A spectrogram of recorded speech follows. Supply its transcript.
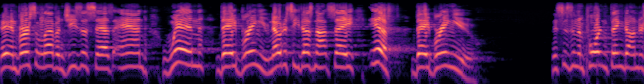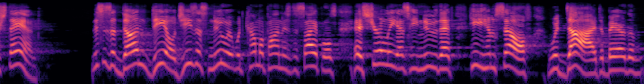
In verse 11, Jesus says, and when they bring you. Notice he does not say, if they bring you. This is an important thing to understand. This is a done deal. Jesus knew it would come upon his disciples as surely as he knew that he himself would die to bear the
